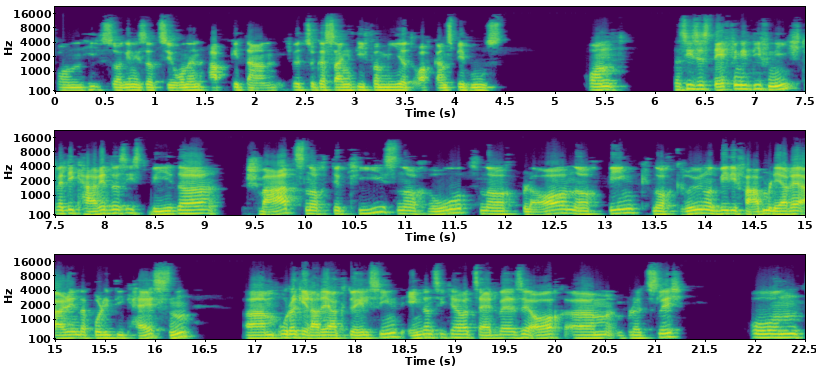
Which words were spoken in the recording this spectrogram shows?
von Hilfsorganisationen abgetan. Ich würde sogar sagen diffamiert, auch ganz bewusst. Und das ist es definitiv nicht, weil die Caritas ist weder schwarz noch türkis noch rot noch blau noch pink noch grün und wie die Farbenlehre alle in der Politik heißen ähm, oder gerade aktuell sind, ändern sich aber zeitweise auch ähm, plötzlich. Und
